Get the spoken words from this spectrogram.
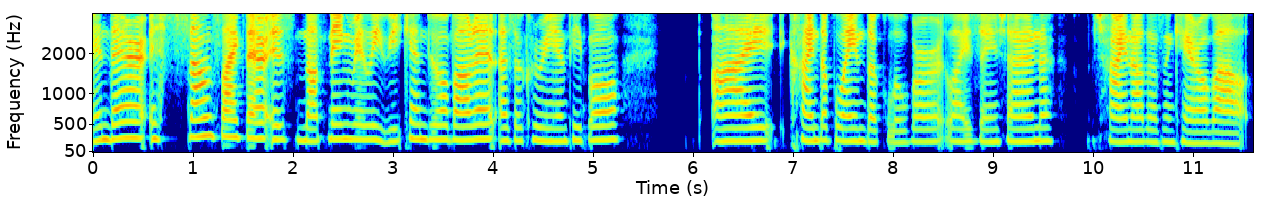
And there it sounds like there is nothing really we can do about it as a Korean people. I kind of blame the globalization. China doesn't care about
